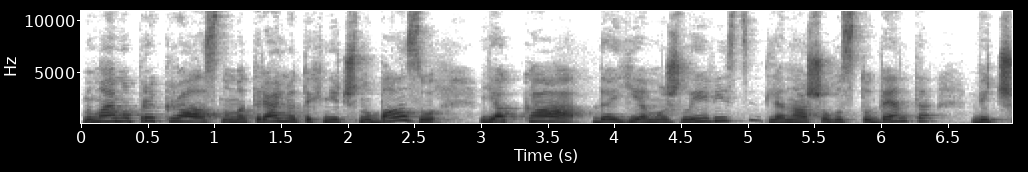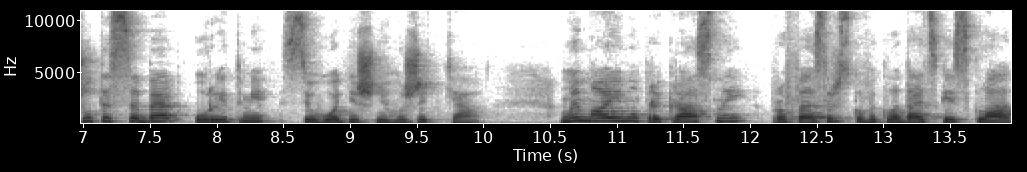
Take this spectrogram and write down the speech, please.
Ми маємо прекрасну матеріально-технічну базу, яка дає можливість для нашого студента відчути себе у ритмі сьогоднішнього життя. Ми маємо прекрасний професорсько-викладацький склад,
